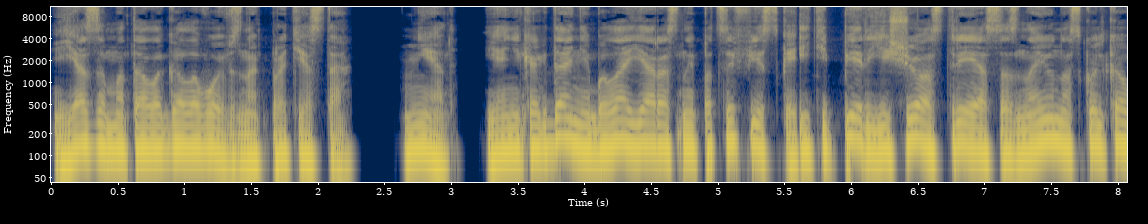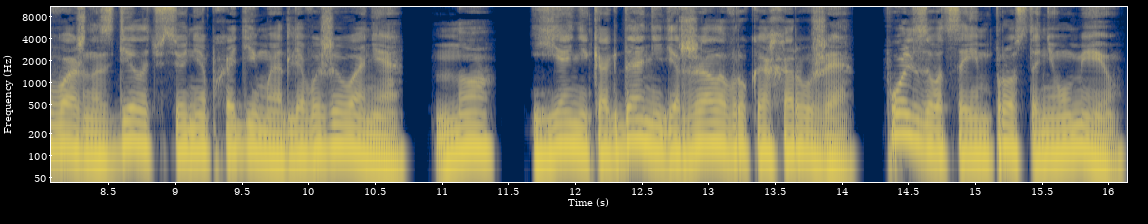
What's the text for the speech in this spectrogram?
Я замотала головой в знак протеста. Нет, я никогда не была яростной пацифисткой и теперь еще острее осознаю, насколько важно сделать все необходимое для выживания. Но я никогда не держала в руках оружие. Пользоваться им просто не умею.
